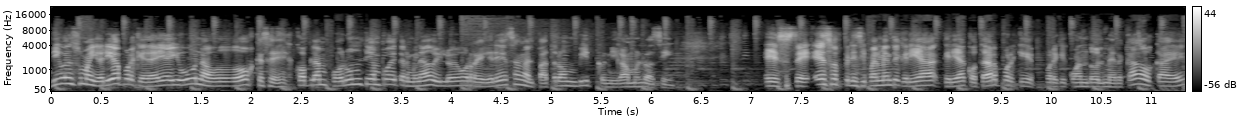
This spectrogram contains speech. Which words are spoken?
Digo en su mayoría porque de ahí hay una o dos que se descoplan por un tiempo determinado y luego regresan al patrón Bitcoin, digámoslo así. Este, eso principalmente quería, quería acotar porque, porque cuando el mercado cae,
